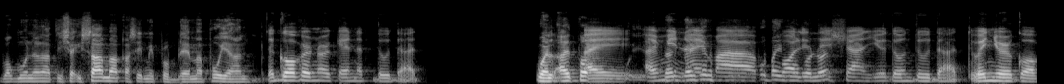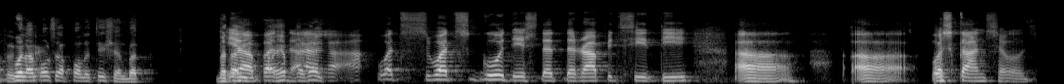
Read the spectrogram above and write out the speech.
wag muna natin siya isama kasi may problema po yan. The governor cannot do that. Well, I thought... I, I mean, I'm a politician. You don't do that when you're governor. Well, I'm also a politician, but, but yeah, I, but I have the right. uh, what's what's good is that the Rapid City uh, uh, was canceled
